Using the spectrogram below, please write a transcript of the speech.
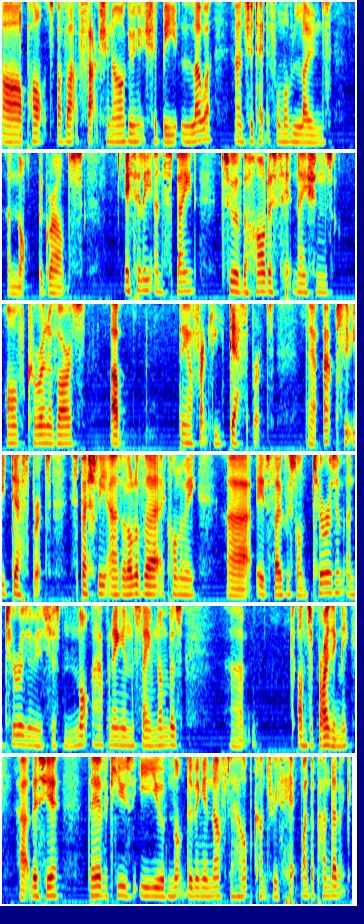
are part of that faction arguing it should be lower and should take the form of loans and not the grants. Italy and Spain, two of the hardest hit nations of coronavirus, uh, they are frankly desperate. They are absolutely desperate, especially as a lot of their economy uh, is focused on tourism, and tourism is just not happening in the same numbers. Um, unsurprisingly, uh, this year they have accused the EU of not doing enough to help countries hit by the pandemic.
